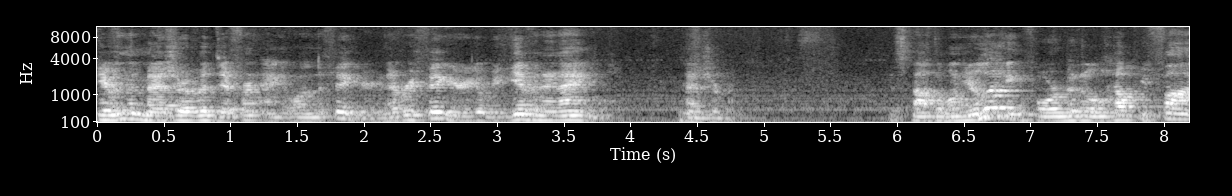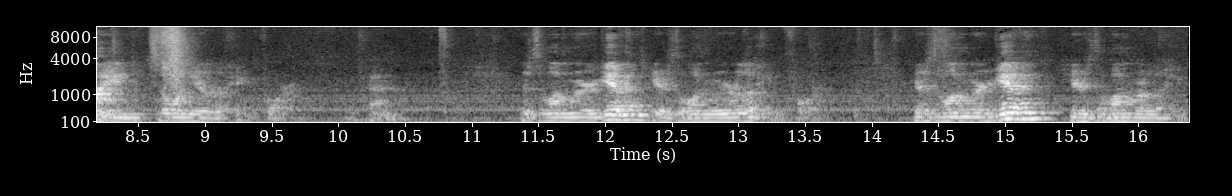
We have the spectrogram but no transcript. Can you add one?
given the measure of a different angle in the figure. In every figure, you'll be given an angle measurement. It's not the one you're looking for, but it'll help you find the one you're looking for. Okay? Here's the one we were given, here's the one we were looking for. Here's the one we were given, here's the one we're looking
